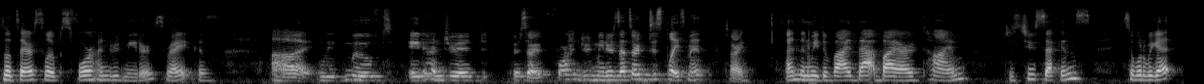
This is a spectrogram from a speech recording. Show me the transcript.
So let's say our slope's 400 meters, right? Because uh, we've moved 800, or sorry, 400 meters. That's our displacement, sorry. And then we divide that by our time, which is two seconds. So what do we get?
